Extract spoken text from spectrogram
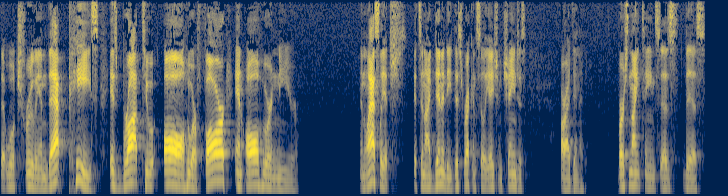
that will truly, and that peace is brought to all who are far and all who are near. And lastly, it's, it's an identity. This reconciliation changes our identity. Verse 19 says this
